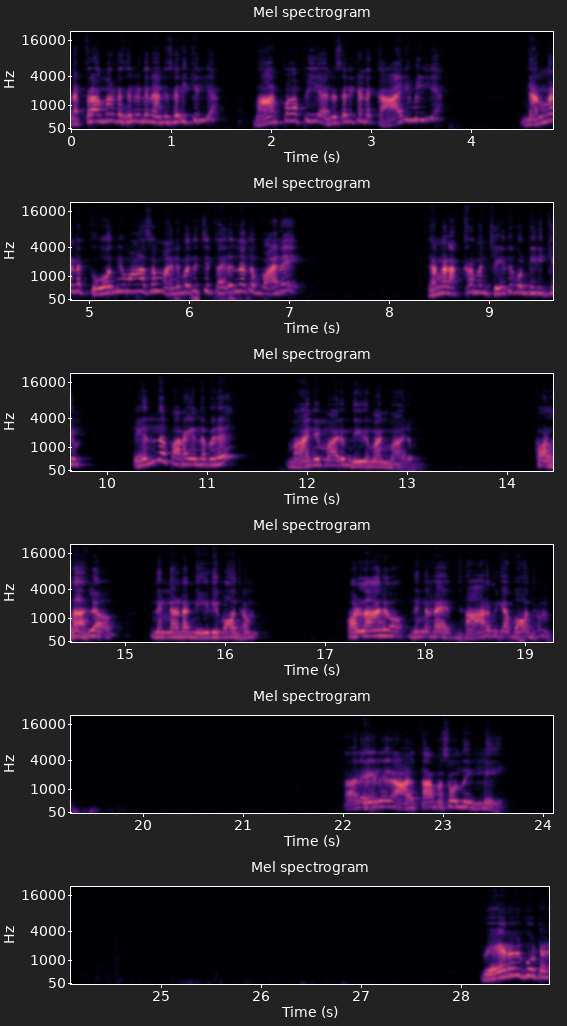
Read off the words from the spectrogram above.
മെത്രാമാരുടെ സിനഡിനെ അനുസരിക്കില്ല. മാർപ്പാപ്പിയെ അനുസരിക്കേണ്ട കാര്യമില്ല. ഞങ്ങളുടെ തോന്നിവാസം അനുവദിച്ച് തരുന്നത് വരെ ഞങ്ങൾ അക്രമം ചെയ്തുകൊണ്ടിരിക്കും എന്ന് പറയുന്നവർ മാന്യന്മാരും നീതിമാന്മാരും. കൊള്ളാലോ നിങ്ങളുടെ നീതിബോധം. കൊള്ളാലോ നിങ്ങളുടെ ധാർമ്മിക ബോധം. തലയിൽ ആൾതാമസമൊന്നും ഇല്ലേ? വേറൊരു കൂട്ടർ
